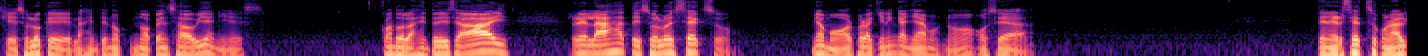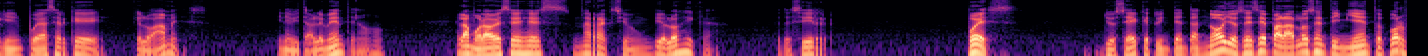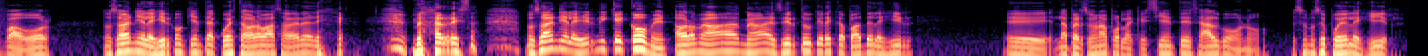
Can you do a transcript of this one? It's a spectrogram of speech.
Que eso es lo que la gente no, ha pensado bien y es cuando la gente dice, ay, relájate, solo es sexo. Mi amor, pero a quién engañamos, ¿no? O sea, tener sexo con alguien puede hacer que, que lo ames, inevitablemente, ¿no? el amor a veces es una reacción biológica. Es decir, pues, yo sé que tú intentas, no, yo sé separar los sentimientos, por favor. No sabes ni elegir con quién te acuestas, ahora vas a ver, me da risa. No sabes ni elegir ni qué comen, ahora me vas, me a decir tú que eres capaz de elegir eh, la persona por la que sientes algo o no. Eso no se puede elegir.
